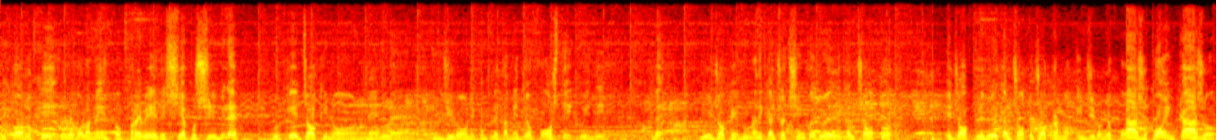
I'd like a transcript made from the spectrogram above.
Ricordo che il regolamento prevede sia possibile purché giochino nel, in gironi completamente opposti. Quindi beh, lui gioca in una di calcio a 5 e due di calciotto e le due calciotto giocano in gironi opposti. Poi in caso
